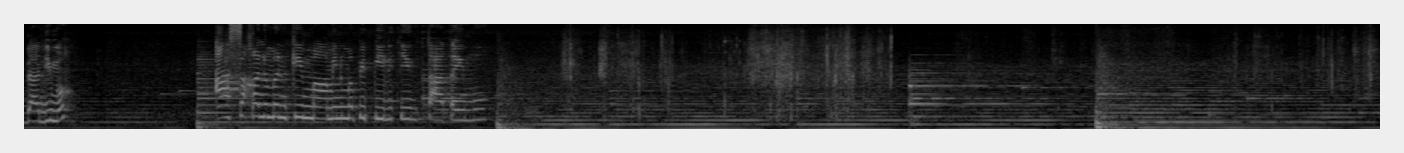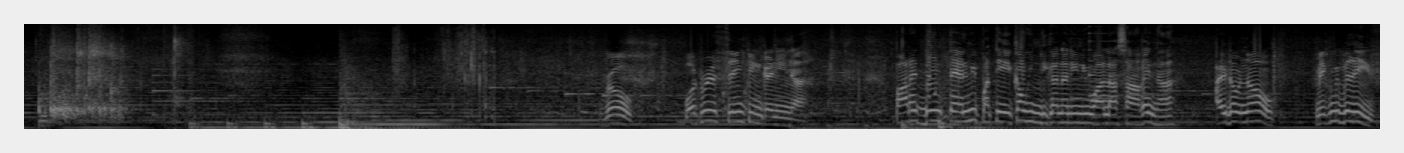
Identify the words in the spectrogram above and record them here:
Daddy mo? Asa ka naman kay mami na mapipilit niya yung tatay mo. Bro, what were you thinking kanina? Pare, don't tell me, pati ikaw hindi ka naniniwala sa akin, ha? I don't know. Make me believe.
